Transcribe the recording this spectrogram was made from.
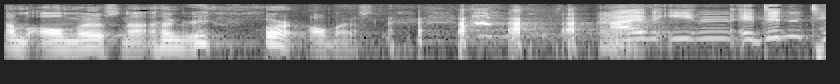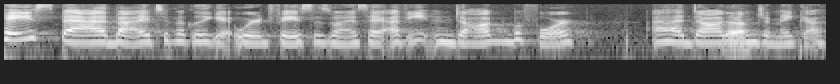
I'm almost not hungry anymore. Almost. I've eaten. It didn't taste bad, but I typically get weird faces when I say I've eaten dog before. I had dog Yeah? in Jamaica.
